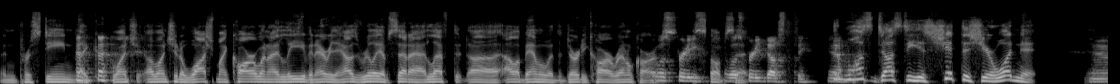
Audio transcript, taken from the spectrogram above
and pristine. Like I want you, I want you to wash my car when I leave and everything. I was really upset. I left uh, Alabama with a dirty car, rental car. It was, pretty. So it was pretty dusty. Yeah. It was dusty as shit this year, wasn't it? Yeah.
